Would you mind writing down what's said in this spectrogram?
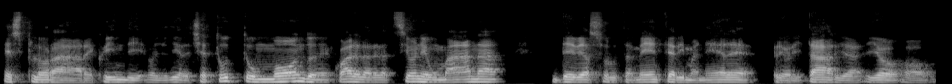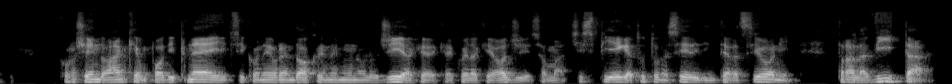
esplorare. Quindi, voglio dire, c'è tutto un mondo nel quale la relazione umana deve assolutamente rimanere prioritaria. Io ho, conoscendo anche un po' di PNEI, psiconeuroendocrino immunologia, che, che, è quella che oggi insomma ci spiega tutta una serie di interazioni tra la vita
